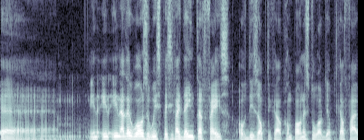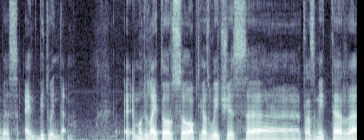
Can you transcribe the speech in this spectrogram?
um, in, in, in other words, we specify the interface of these optical components toward the optical fibers and between them. Uh, modulators, so optical switches, uh, transmitter uh,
